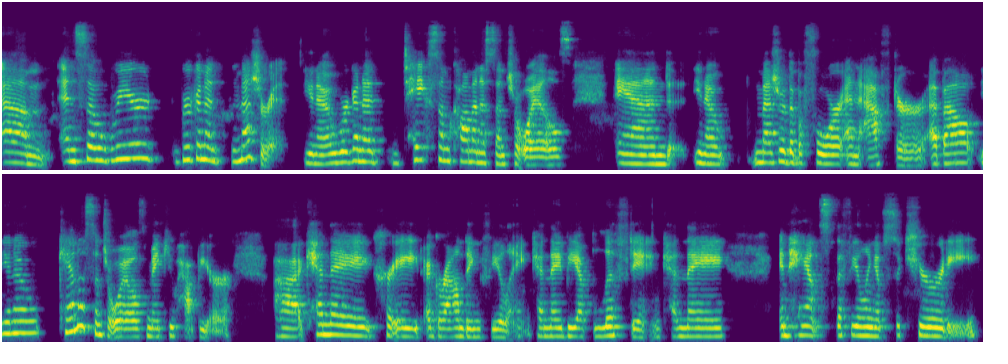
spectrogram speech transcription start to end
Um, and so we're we're going to measure it you know we're going to take some common essential oils and you know measure the before and after about you know can essential oils make you happier? Uh, can they create a grounding feeling? Can they be uplifting? Can they enhance the feeling of security?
